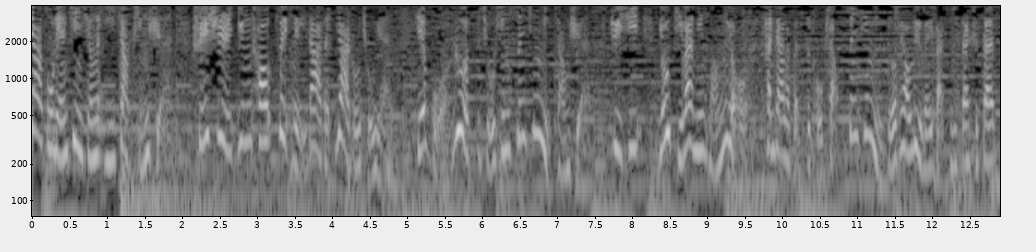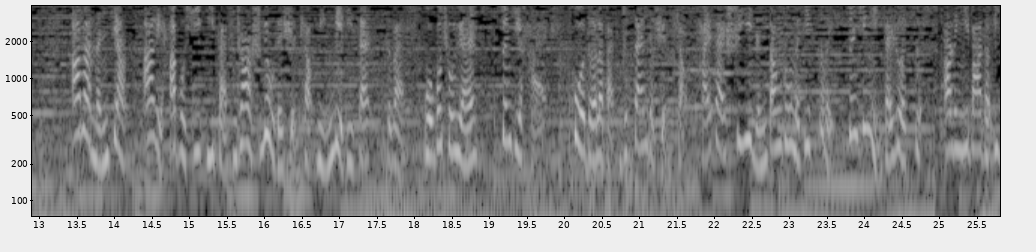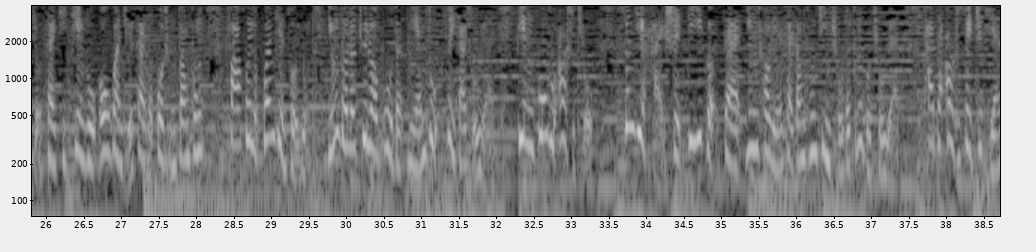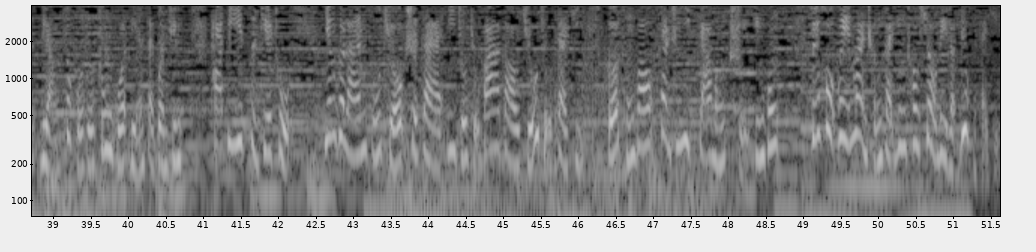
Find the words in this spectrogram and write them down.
亚足联进行了一项评选，谁是英超最伟大的亚洲球员？结果热刺球星孙兴敏当选。据悉，有几万名网友参加了本次投票，孙兴敏得票率为百分之三十三。阿曼门将阿里哈布西以百分之二十六的选票名列第三。此外，我国球员孙继海获得了百分之三的选票，排在十一人当中的第四位。孙兴敏在热刺二零一八到一九赛季进入欧冠决赛的过程当中，发挥了关键作用，赢得了俱乐部的年度最佳球员，并攻入二十球。孙继海是第一个在英超联赛当中进球的中国球员，他在二十岁之前两次获得中国联赛冠军。他第一次接触。英格兰足球是在一九九八到九九赛季和同胞范志毅加盟水晶宫，随后为曼城在英超效力了六个赛季。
